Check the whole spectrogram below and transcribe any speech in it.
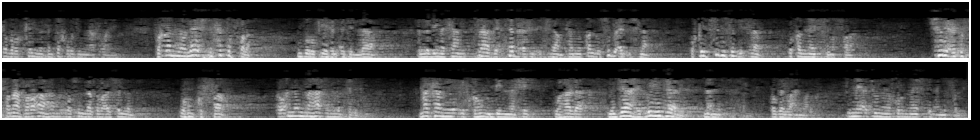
كبرت كلمة تخرج من أفواههم فقال إنه لا يحسن حتى الصلاة. انظروا كيف الأجلاء الذين كان سابع سبع في الإسلام كانوا يقلوا سبع الإسلام. وقيل سدس الإسلام. يقال ما يحسن الصلاة. شرعت الصلاة فرآها من رسول الله صلى الله عليه وسلم وهم كفار أو أن أمهاتهم لم تلدهم ما كانوا يفقهون من دين الله شيء وهذا يجاهد ويجاهد. نعم. رضي الله عنه وأرضاه. ثم يأتون ويقولون ما يحسن أن يصلي.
